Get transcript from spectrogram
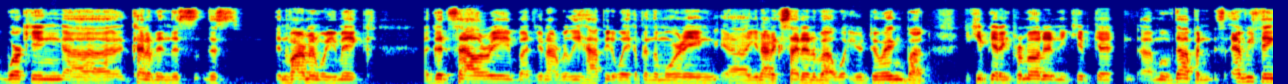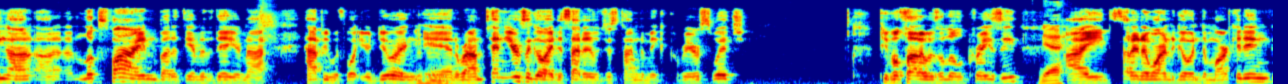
working uh, kind of in this this environment where you make a good salary, but you're not really happy to wake up in the morning. Uh, you're not excited about what you're doing, but you keep getting promoted and you keep getting uh, moved up, and everything uh, uh looks fine. But at the end of the day, you're not happy with what you're doing. Mm-hmm. And around 10 years ago, I decided it was just time to make a career switch. People thought I was a little crazy. Yeah. I decided I wanted to go into marketing,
